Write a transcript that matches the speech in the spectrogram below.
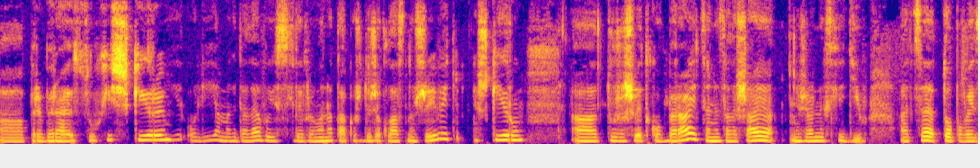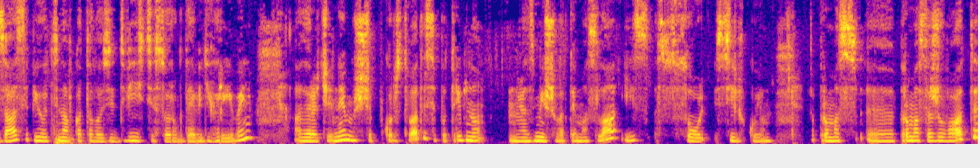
е, прибирає сухість шкіри. І олія мигдалевої сливи. Вона також дуже класно живить шкіру, е, дуже швидко вбирається, не залишає жирних слідів. Це топовий засіб, його ціна в каталозі 249 гривень. До речі, ним, щоб користуватися, потрібно змішувати масла із соль, сількою, промас, е, промасажувати,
